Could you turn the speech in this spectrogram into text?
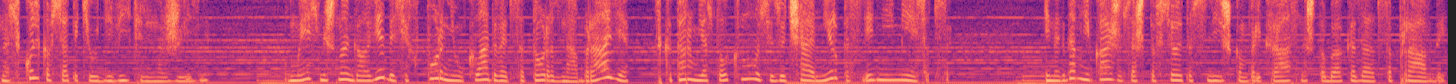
насколько все-таки удивительна жизнь. В моей смешной голове до сих пор не укладывается то разнообразие, с которым я столкнулась, изучая мир последние месяцы. Иногда мне кажется, что все это слишком прекрасно, чтобы оказаться правдой.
